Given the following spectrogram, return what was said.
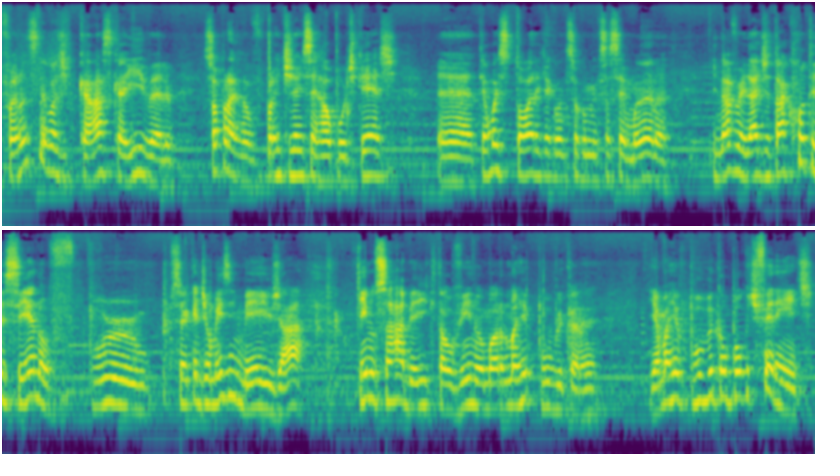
falando desse negócio de casca aí, velho, só pra, pra gente já encerrar o podcast, é, tem uma história que aconteceu comigo essa semana, e na verdade tá acontecendo por cerca de um mês e meio já. Quem não sabe aí que tá ouvindo, eu moro numa república, né? E é uma república um pouco diferente.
